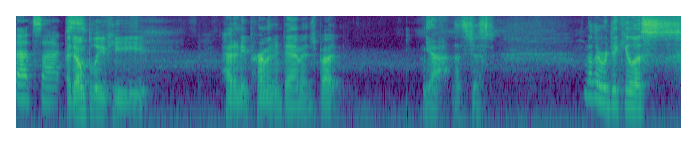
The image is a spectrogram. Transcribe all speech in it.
That sucks. I don't believe he had any permanent damage, but yeah, that's just another ridiculous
